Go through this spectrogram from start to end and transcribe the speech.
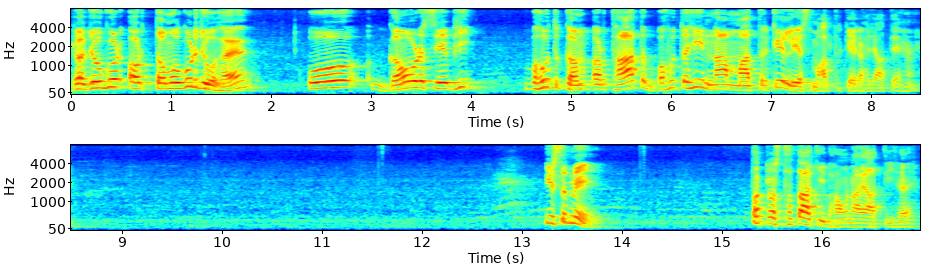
रजोगुण और तमोगुण जो है, वो गौड़ से भी बहुत कम, अर्थात बहुत ही नाम मात्र के, लेस मात्र के रह जाते हैं। इसमें तटस्थता की भावना आती है।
